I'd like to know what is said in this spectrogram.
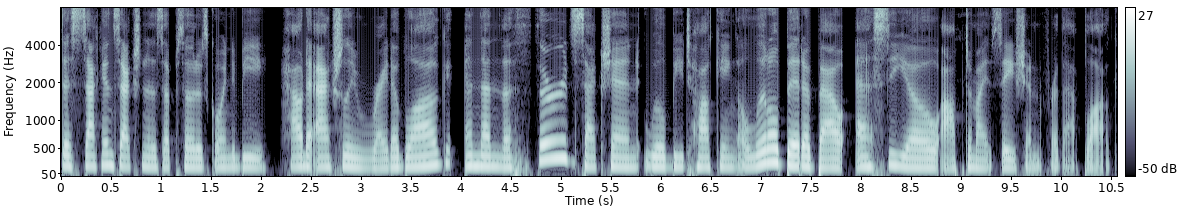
The second section of this episode is going to be how to actually write a blog. And then the third section will be talking a little bit about SEO optimization for that blog.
